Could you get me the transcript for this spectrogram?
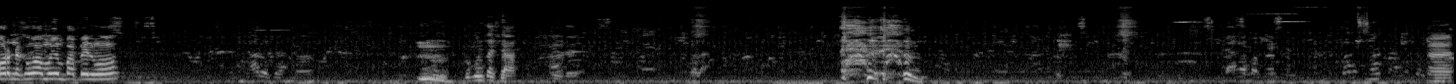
Or nakuha mo yung papel mo? Ano siya? Pumunta siya? Hindi. Ah,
